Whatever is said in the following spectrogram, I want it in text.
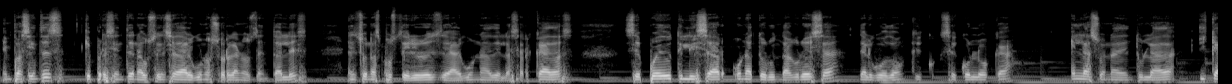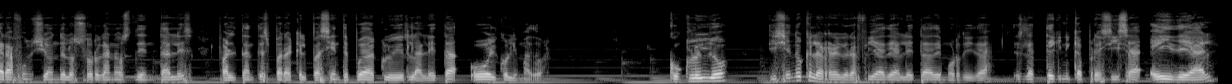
en pacientes que presenten ausencia de algunos órganos dentales en zonas posteriores de alguna de las arcadas, se puede utilizar una torunda gruesa de algodón que se coloca en la zona dentulada y que hará función de los órganos dentales faltantes para que el paciente pueda ocluir la aleta o el colimador. Concluyo diciendo que la radiografía de aleta de mordida es la técnica precisa e ideal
